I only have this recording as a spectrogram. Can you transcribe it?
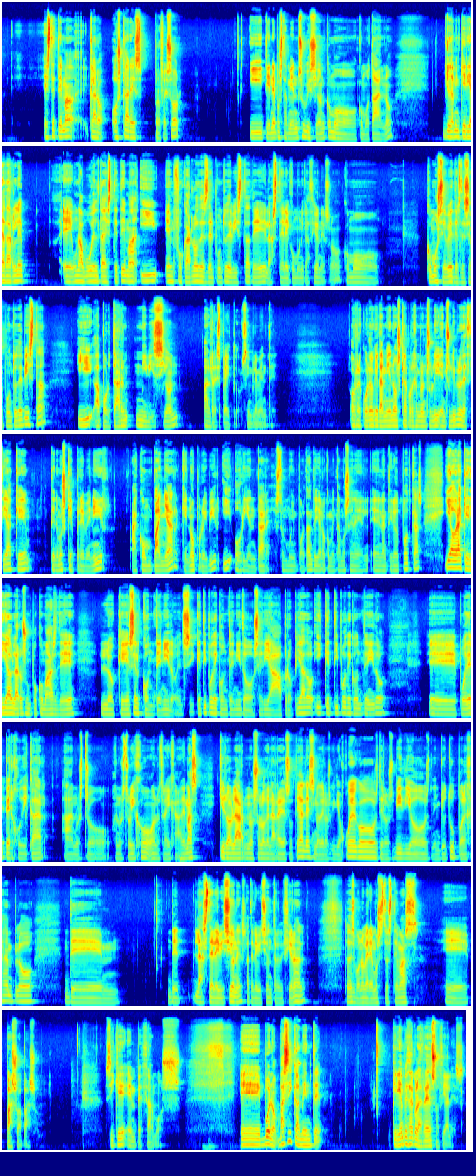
este tema, claro, Oscar es profesor y tiene pues también su visión como, como tal, ¿no? Yo también quería darle eh, una vuelta a este tema y enfocarlo desde el punto de vista de las telecomunicaciones, ¿no? Cómo, cómo se ve desde ese punto de vista y aportar mi visión al respecto, simplemente. Os recuerdo que también Oscar, por ejemplo, en su, en su libro decía que tenemos que prevenir, acompañar, que no prohibir y orientar. Esto es muy importante, ya lo comentamos en el, en el anterior podcast. Y ahora quería hablaros un poco más de lo que es el contenido en sí, qué tipo de contenido sería apropiado y qué tipo de contenido eh, puede perjudicar a nuestro, a nuestro hijo o a nuestra hija. Además, quiero hablar no solo de las redes sociales, sino de los videojuegos, de los vídeos en YouTube, por ejemplo, de, las televisiones, la televisión tradicional. Entonces, bueno, veremos estos temas eh, paso a paso. Así que empezamos. Eh, bueno, básicamente quería empezar con las redes sociales.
